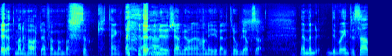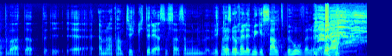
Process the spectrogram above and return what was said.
jag vet man har hört det här för man bara suck tänkte jag. Så här, men nu kände jag, han är ju väldigt rolig också. Nej, men det var intressant var att, att, menar, att han tyckte det. Så så här, men vilka Vadå, du har skulle, väldigt mycket saltbehov, eller? vad?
